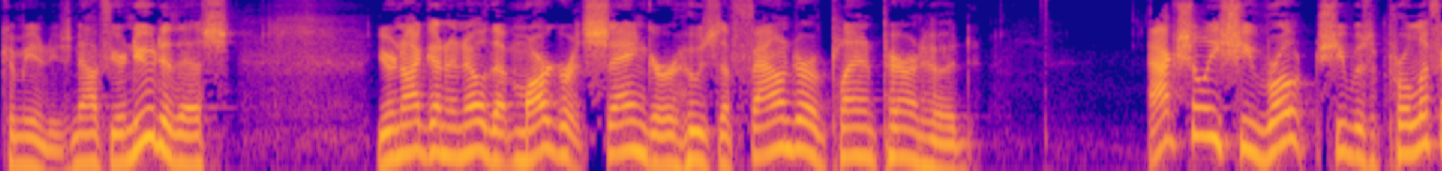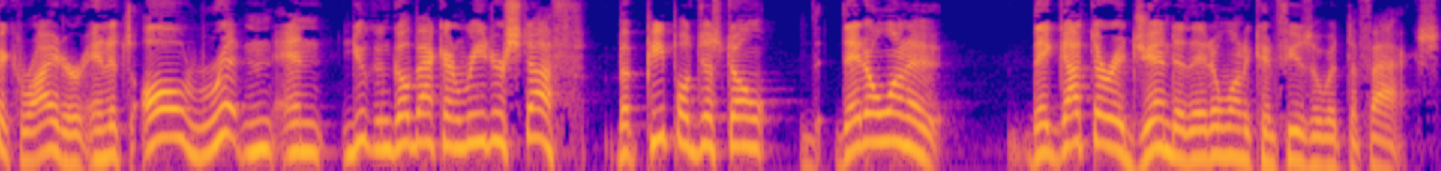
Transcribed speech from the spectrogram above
communities. Now, if you're new to this, you're not going to know that Margaret Sanger, who's the founder of Planned Parenthood, actually she wrote, she was a prolific writer, and it's all written, and you can go back and read her stuff. But people just don't, they don't want to, they got their agenda, they don't want to confuse it with the facts.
